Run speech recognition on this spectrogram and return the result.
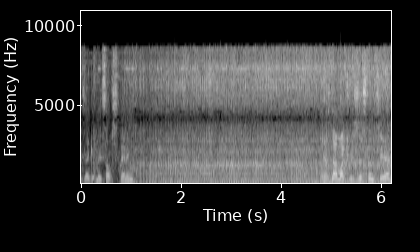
is I get myself spinning. And there's not much resistance here.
